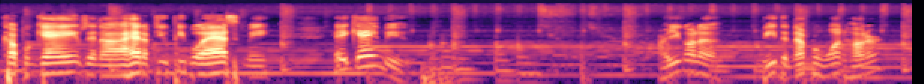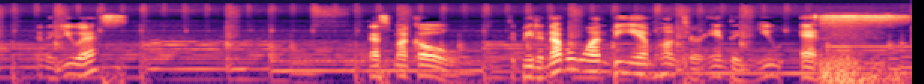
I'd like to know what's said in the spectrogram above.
A Couple games, and uh, I had a few people ask me, "Hey, Game You, are you gonna be the number one hunter in the U.S.?" That's my goal to be the number one BM hunter in the U.S.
